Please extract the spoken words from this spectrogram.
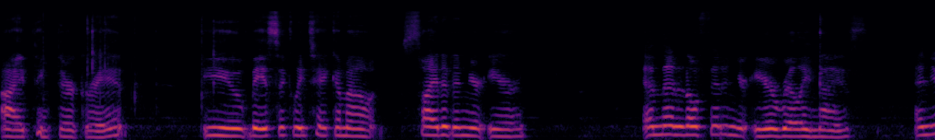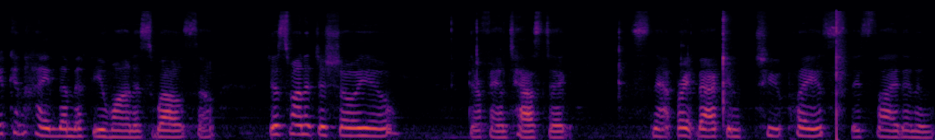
I think they're great. You basically take them out, slide it in your ear, and then it'll fit in your ear really nice. And you can hide them if you want as well. So just wanted to show you. They're fantastic. Snap right back into place. They slide in and,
